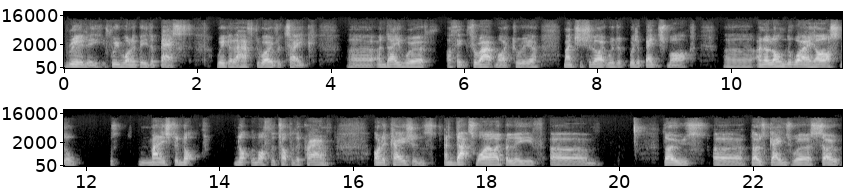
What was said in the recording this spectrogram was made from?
really, if we want to be the best, we're going to have to overtake. Uh, and they were, I think, throughout my career, Manchester United with a, benchmark. Uh, and along the way, Arsenal was, managed to knock knock them off the top of the crown on occasions, and that's why I believe um, those uh, those games were so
